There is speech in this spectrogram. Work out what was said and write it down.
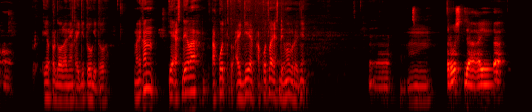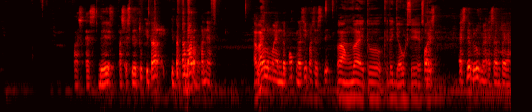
Oh. ya pergaulan yang kayak gitu gitu. Mana kan ya SD lah. Takut gitu. IG ya takut lah SD mah berarti. Mm. hmm, terus ya teh pas SD pas SD tuh kita kita bareng kan ya? Apa? kita lumayan dekat nggak sih pas SD Wah enggak itu kita jauh sih SD oh SD belum ya SMP ya?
